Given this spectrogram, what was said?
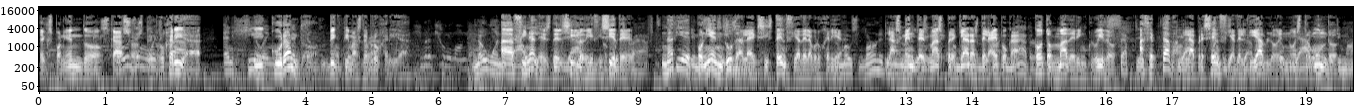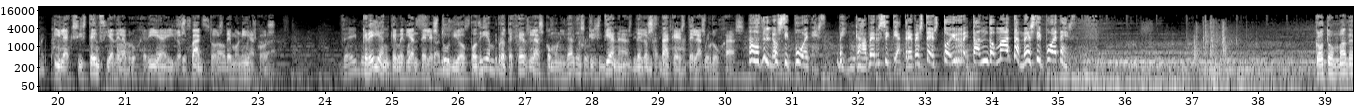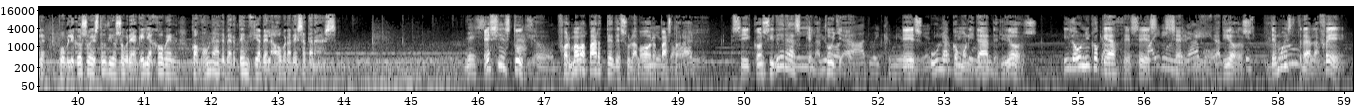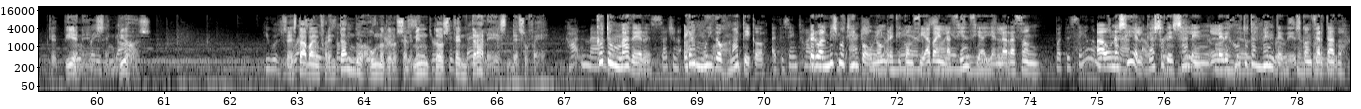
exponiendo casos de brujería y curando víctimas de brujería. A finales del siglo XVII, nadie ponía en duda la existencia de la brujería. Las mentes más preclaras de la época, Cotton Mather incluido, aceptaban la presencia del diablo en nuestro mundo y la existencia de la brujería y los pactos demoníacos. Creían que mediante el estudio podrían proteger las comunidades cristianas de los ataques de las brujas. Hazlo si puedes. Venga a ver si te atreves. Te estoy retando. Mátame si puedes. Cotton Mather publicó su estudio sobre aquella joven como una advertencia de la obra de Satanás. Ese estudio formaba parte de su labor pastoral. Si consideras que la tuya es una comunidad de Dios y lo único que haces es servir a Dios, demuestra la fe que tienes en Dios. Se estaba enfrentando a uno de los elementos centrales de su fe. Cotton Mather era muy dogmático, pero al mismo tiempo un hombre que confiaba en la ciencia y en la razón. Aún así, el caso de Salem le dejó totalmente desconcertado.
